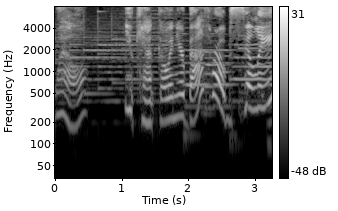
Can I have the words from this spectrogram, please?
Well, you can't go in your bathrobe, silly.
